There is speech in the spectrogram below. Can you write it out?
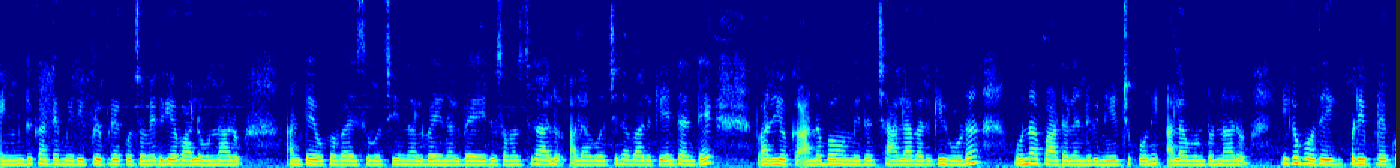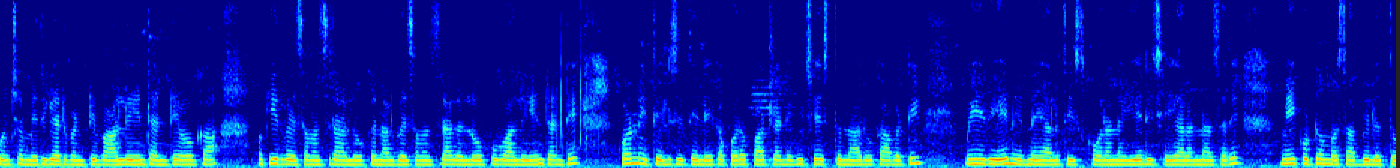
ఎందుకంటే మీరు ఇప్పుడిప్పుడే కొంచెం ఎదిగే వాళ్ళు ఉన్నారు. అంటే ఒక వయసు వచ్చి నలభై నలభై ఐదు సంవత్సరాలు అలా వచ్చిన వారికి ఏంటంటే వారి యొక్క అనుభవం మీద చాలా వరకు కూడా ఉన్న పాటలు అనేవి నేర్చుకొని అలా ఉంటున్నారు. ఇకపోతే ఇప్పుడిప్పుడే కొంచెం మెరిగేటువంటి వాళ్ళు ఏంటంటే ఒక ఒక ఇరవై సంవత్సరాలు ఒక నలభై సంవత్సరాల లోపు వాళ్ళు ఏంటంటే కొన్ని తెలిసి తెలియక పొరపాట్లు అనేవి చేస్తున్నారు. కాబట్టి మీరు ఏ నిర్ణయాలు తీసుకోవాలన్నా ఏది చేయాలన్నా సరే మీ కుటుంబ సభ్యులతో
